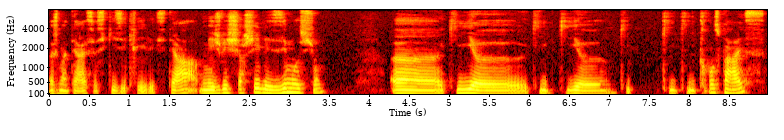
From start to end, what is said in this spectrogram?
je m'intéresse à ce qu'ils écrivent, etc. Mais je vais chercher les émotions euh, qui, euh, euh, qui, qui, qui, transparaissent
